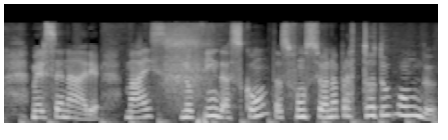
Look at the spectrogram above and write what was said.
mercenária, mas no fim das contas funciona para todo mundo.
